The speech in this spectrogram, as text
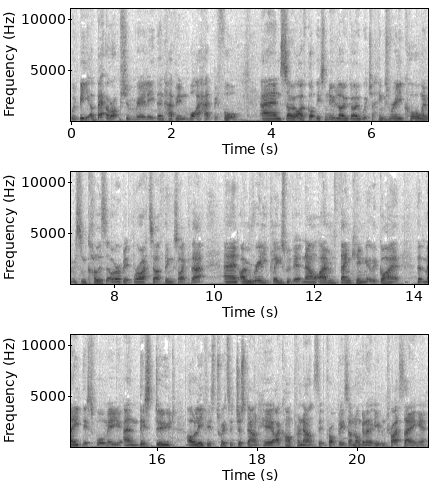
would be a better option really than having what I had before and so I've got this new logo which I think is really cool went with some colors that are a bit brighter things like that. And I'm really pleased with it. Now I'm thanking the guy that made this for me. And this dude I'll leave his Twitter just down here. I can't pronounce it properly so I'm not gonna even try saying it.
